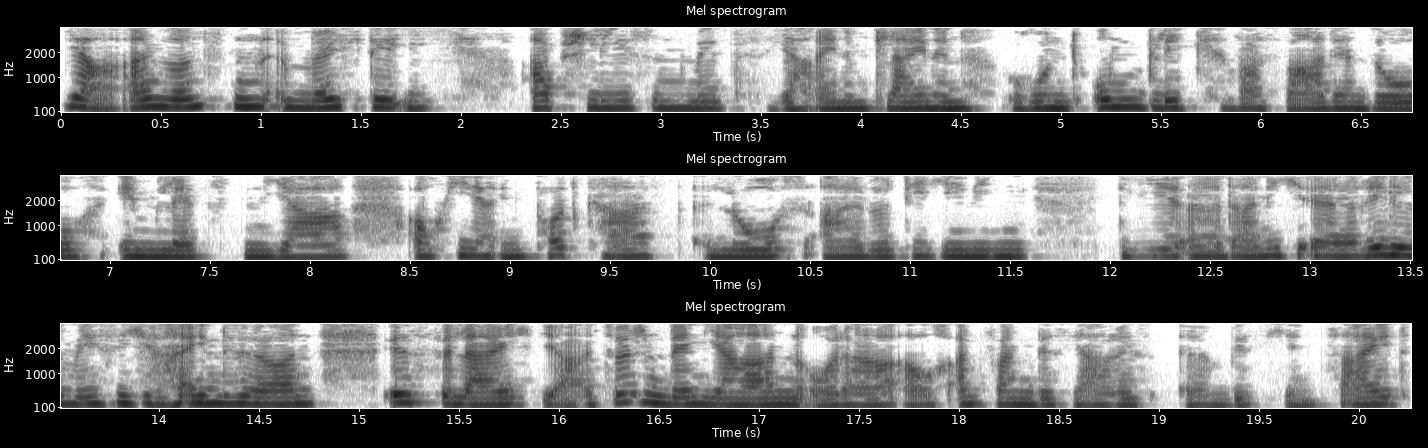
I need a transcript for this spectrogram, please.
Ja, ansonsten möchte ich abschließen mit ja einem kleinen Rundumblick. Was war denn so im letzten Jahr auch hier im Podcast los? Also diejenigen, die äh, da nicht äh, regelmäßig reinhören, ist vielleicht ja zwischen den Jahren oder auch Anfang des Jahres äh, ein bisschen Zeit.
